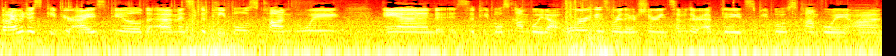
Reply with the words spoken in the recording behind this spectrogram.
But I would just keep your eyes peeled. Um, it's the People's Convoy, and it's the peoplesconvoy.org is where they're sharing some of their updates. People's Convoy on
